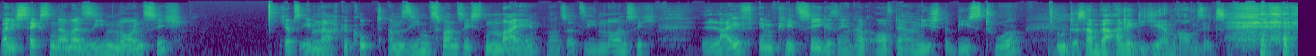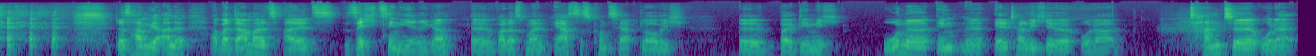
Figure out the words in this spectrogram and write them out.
weil ich Saxon damals 97, ich habe es eben nachgeguckt, am 27. Mai 1997 live im PC gesehen habe auf der Unleash the Beast Tour. Gut, das haben wir alle, die hier im Raum sitzen. das haben wir alle. Aber damals als 16-Jähriger äh, war das mein erstes Konzert, glaube ich, äh, bei dem ich ohne irgendeine elterliche oder Tante oder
